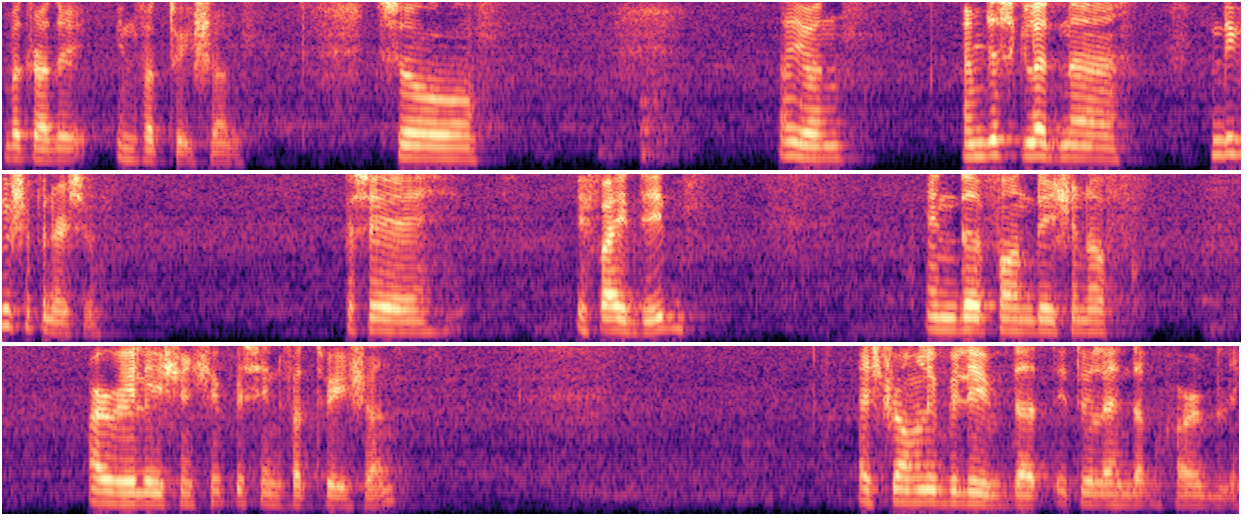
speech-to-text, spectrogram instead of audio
but rather infatuation. So ayun. I'm just glad na hindi ko siya pinursue kasi if I did and the foundation of our relationship is infatuation I strongly believe that it will end up horribly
